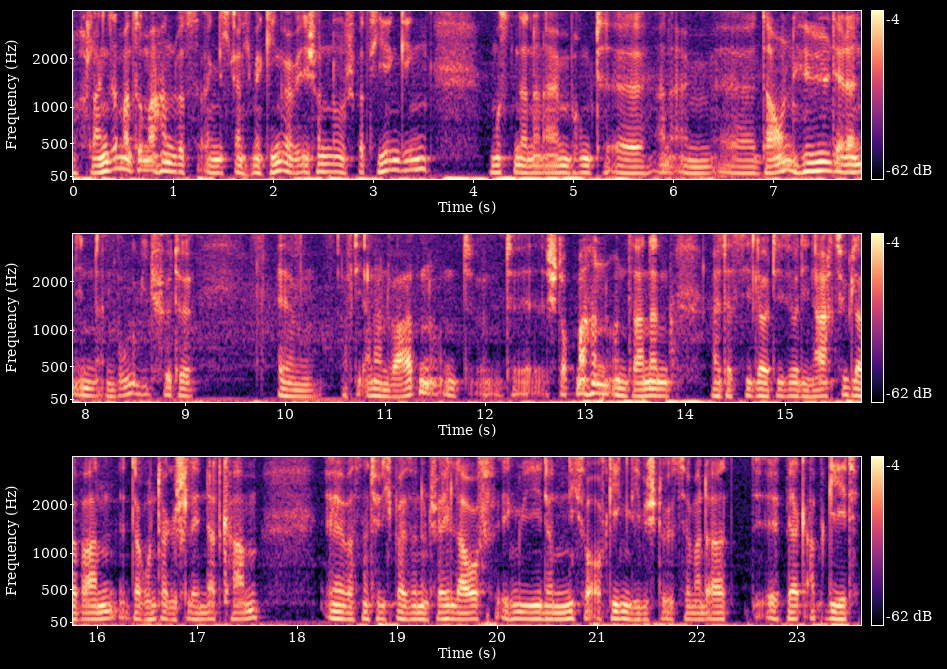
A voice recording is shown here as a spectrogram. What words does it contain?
noch langsamer zu machen, was eigentlich gar nicht mehr ging, weil wir eh schon nur spazieren gingen. Mussten dann an einem Punkt, äh, an einem äh, Downhill, der dann in ein Wohngebiet führte, ähm, auf die anderen warten und, und äh, Stopp machen und sahen dann halt, dass die Leute, die so die Nachzügler waren, darunter geschlendert kamen. Äh, was natürlich bei so einem Traillauf irgendwie dann nicht so auf Gegenliebe stößt, wenn man da äh, bergab geht.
